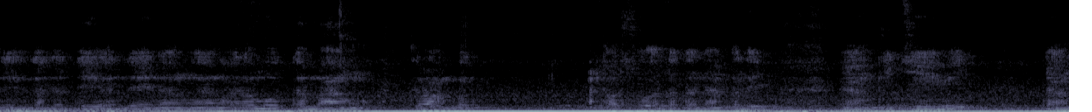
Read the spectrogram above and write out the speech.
นิกัตเตอันเตนังอังคารมุตตมังตรังบทอดสวดรัตนกฤษยังกิจีวิตตัง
